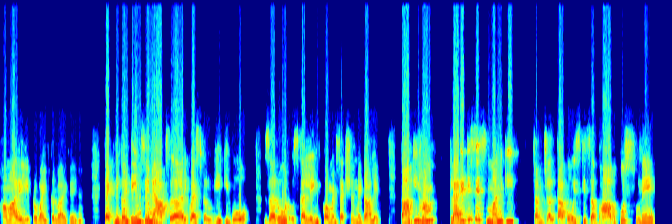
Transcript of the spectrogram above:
हमारे लिए प्रोवाइड करवाए गए हैं। टेक्निकल टीम से मैं आप रिक्वेस्ट करूँगी कि वो ज़रूर उसका लिंक कमेंट सेक्शन में डालें, ताकि हम क्लैरिटी से इस मन की चंचलता को, इसकी स्वभाव को सुने,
